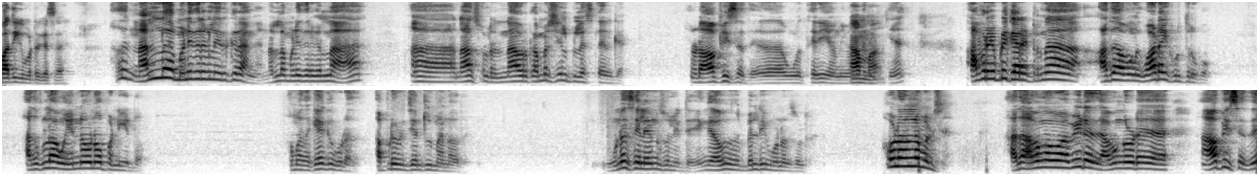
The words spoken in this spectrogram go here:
பாதிக்கப்பட்டிருக்கேன் சார் அது நல்ல மனிதர்கள் இருக்கிறாங்க. நல்ல மனிதர்கள்னா ஆஹ், நான் சொல்கிறேன் நான் ஒரு கமர்ஷியல் பிளேஸில் இருக்கேன். என்னோட ஆஃபீஸ் அது. உங்களுக்கு தெரியும் நீங்கள் ஆமா. ஆமாம் அவர் எப்படி கேரக்டர்னா அது அவங்களுக்கு வாடகை கொடுத்துருக்கோம். அதுக்குள்ளே அவங்க என்ன வேணோ பண்ணிக்கிட்டோம். நம்ம அதை கேட்கக்கூடாது. அப்படி ஒரு ஜென்டில்மேன் அவர். குணசீலன்னு சொல்லிட்டு எங்கள் அவங்க பில்டிங் ஓனர் சொல்கிறேன் அவ்வளோ நல்ல மனுஷன். அது அவங்க வீடு அது அவங்களோட ஆஃபீஸ் அது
